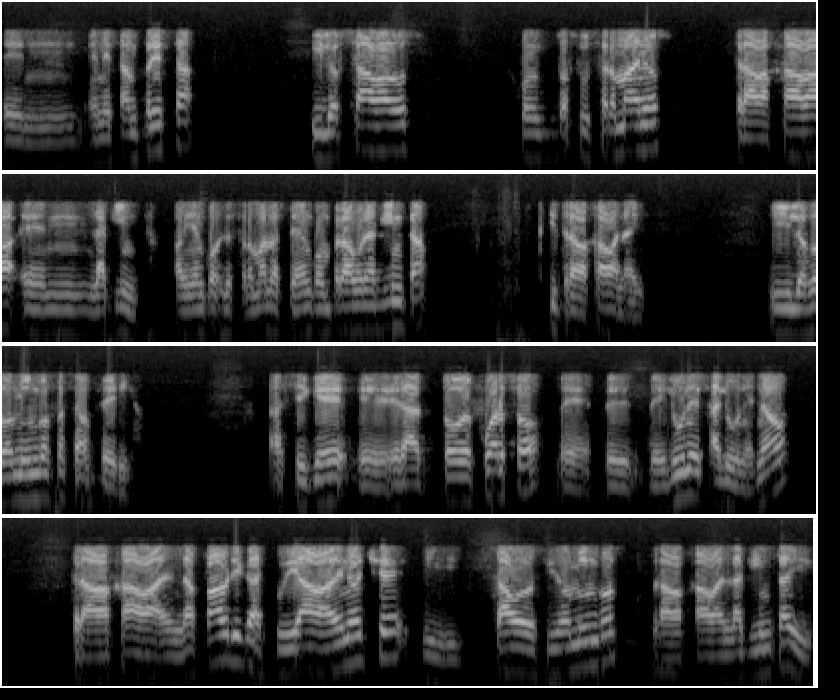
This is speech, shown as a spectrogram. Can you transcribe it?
en, esa empresa y los sábados, junto a sus hermanos, trabajaba en la quinta. Habían, los hermanos se habían comprado una quinta y trabajaban ahí. Y los domingos hacían feria. Así que eh, era todo esfuerzo de, de, lunes a lunes, ¿no? Trabajaba en la fábrica, estudiaba de noche y sábados y domingos trabajaba en la quinta y,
